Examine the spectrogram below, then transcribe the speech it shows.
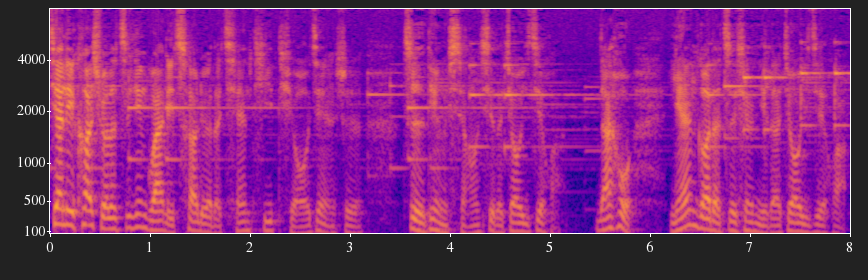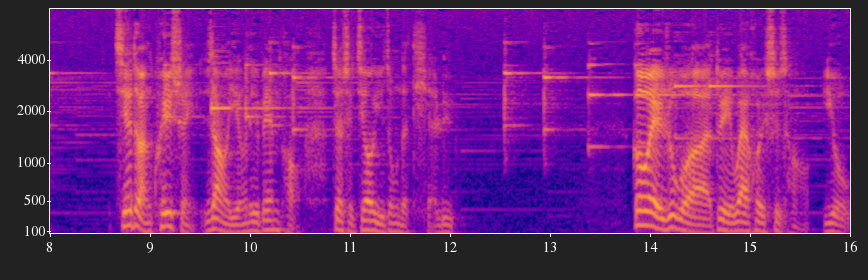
建立科学的资金管理策略的前提条件是制定详细的交易计划，然后严格的执行你的交易计划，截断亏损，让盈利奔跑，这是交易中的铁律。各位如果对外汇市场有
